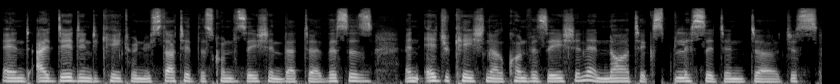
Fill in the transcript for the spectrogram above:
And I did indicate when we started this conversation that uh, this is an educational conversation and not explicit and uh, just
